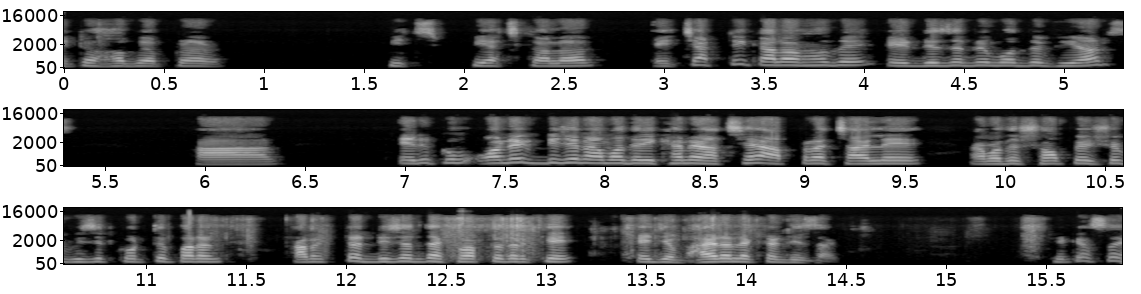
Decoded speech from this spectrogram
এটা হবে আপনার পিচ, পেঁয়াজ কালার এই চারটি কালার হবে এই ডিজাইনের মধ্যে ভিয়ার্স আর এরকম অনেক ডিজাইন আমাদের এখানে আছে। আপনারা চাইলে আমাদের শপে এসে ভিজিট করতে পারেন। আরেকটা ডিজাইন দেখো আপনাদেরকে। এই যে ভাইরাল একটা ডিজাইন ঠিক আছে?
